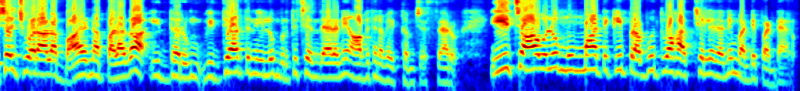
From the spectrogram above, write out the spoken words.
విష జ్వరాల బారిన పడగా ఇద్దరు విద్యార్థినీలు మృతి చెందారని ఆవేదన వ్యక్తం చేశారు. ఈ చావులు ముమ్మాటికి ప్రభుత్వ హత్యలేనని మండిపడ్డారు.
